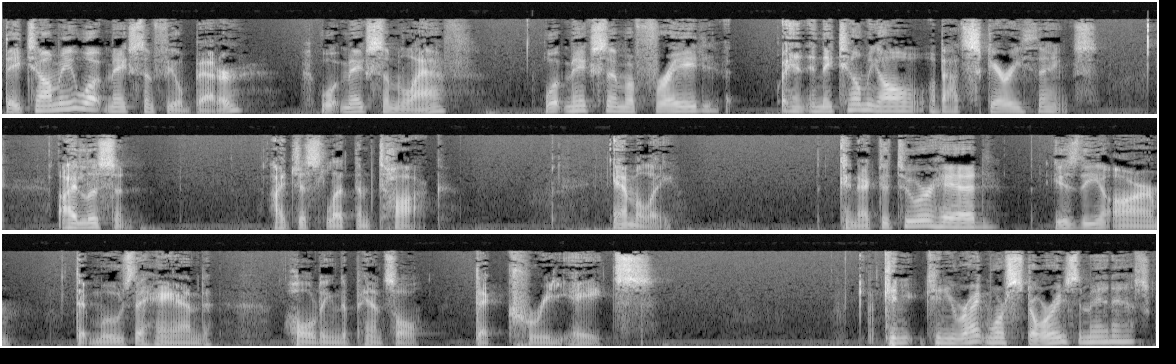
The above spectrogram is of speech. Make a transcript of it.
They tell me what makes them feel better, what makes them laugh, what makes them afraid, and, and they tell me all about scary things. I listen. I just let them talk. Emily, connected to her head is the arm that moves the hand holding the pencil that creates. Can you, can you write more stories? The man asked.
